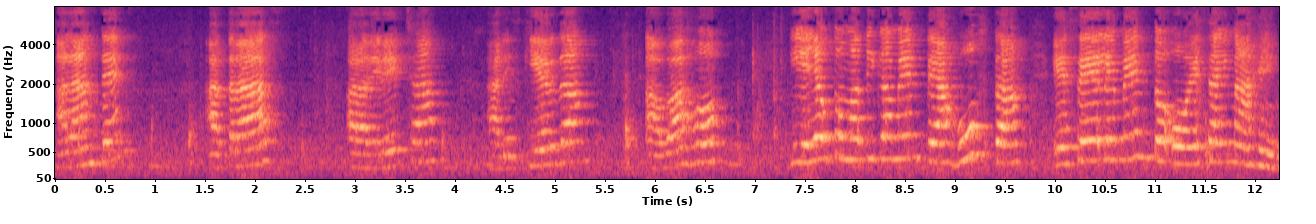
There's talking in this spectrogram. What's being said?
adelante, atrás, a la derecha, a la izquierda, abajo, y ella automáticamente ajusta ese elemento o esa imagen.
